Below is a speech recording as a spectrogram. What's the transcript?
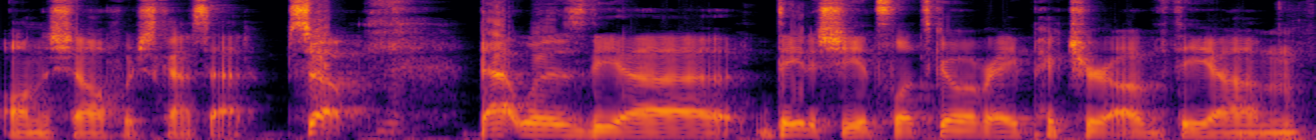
on the shelf, which is kind of sad. So that was the uh, data sheets. Let's go over a picture of the um,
